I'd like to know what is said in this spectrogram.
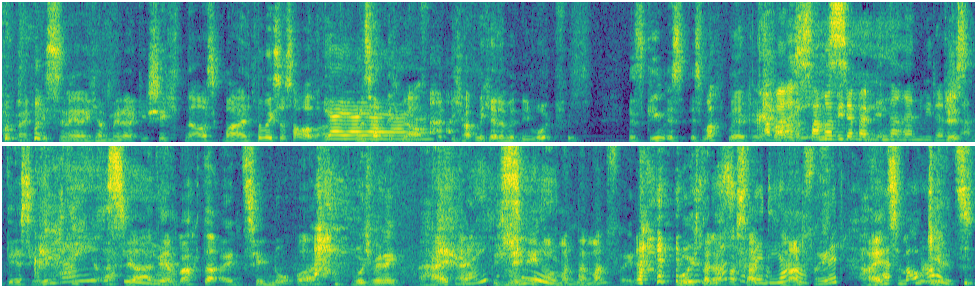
und dann ist mir, ich habe mir da Geschichten ausgemalt, nur weil ich so sauer war. Ja, ja, und es ja, hat mich ja, mehr ja. aufgehört. Ich habe mich ja damit nicht wohlgefühlt. Es, ging, es, es macht mir ja keinen Aber Spaß. das haben wir wieder beim inneren Der Widerstand. ist, der ist richtig krass, ja. Der macht da ein Zinnober, wo ich mir denke, halt, ein- ich nenne ihn auch manchmal Manfred, wo ich dann einfach sage, Manfred, ja, Manfred, Fred, halt's äh, Maul jetzt.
